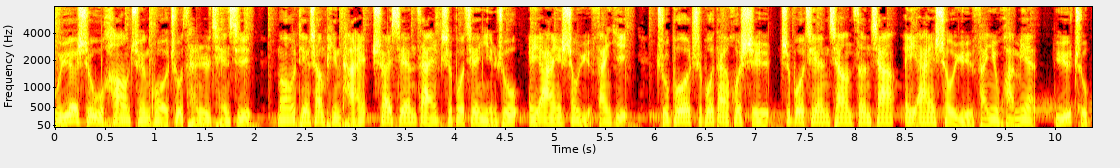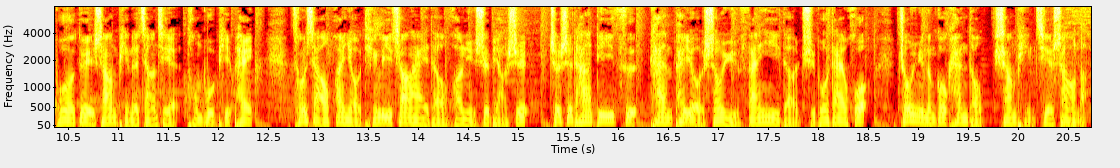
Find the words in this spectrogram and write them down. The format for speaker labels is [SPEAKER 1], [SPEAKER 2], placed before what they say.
[SPEAKER 1] 五月十五号全国助残日前夕某电商平台率先在直播间引入 ai 手语翻译主播直播带货时直播间将增加 ai 手语翻译画面与主播对商品的讲解同步匹配。从小患有听力障碍的黄女士表示这是她第一次看配有手语翻译的直播带货终于能够看懂商品介绍了。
